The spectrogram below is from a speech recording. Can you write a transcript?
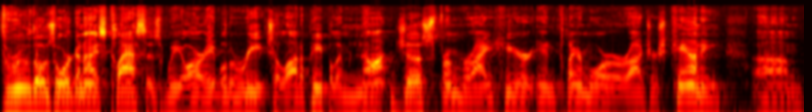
through those organized classes, we are able to reach a lot of people, and not just from right here in Claremore or Rogers County. Um,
